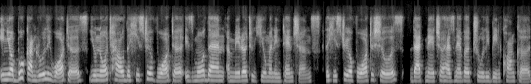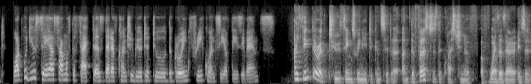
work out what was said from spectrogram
in your book Unruly Waters, you note how the history of water is more than a mirror to human intentions. The history of water shows that nature has never truly been conquered. What would you say are some of the factors that have contributed to the growing frequency of these events? I think there are two things we need to consider. Um, the first is the question of, of whether there is a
